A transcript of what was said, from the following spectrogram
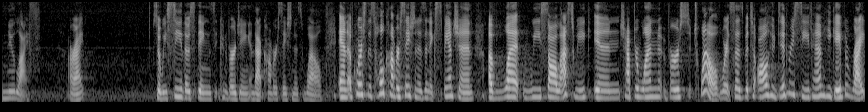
new life. All right? So we see those things converging in that conversation as well. And of course, this whole conversation is an expansion of what we saw last week in chapter 1, verse 12, where it says, But to all who did receive him, he gave the right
